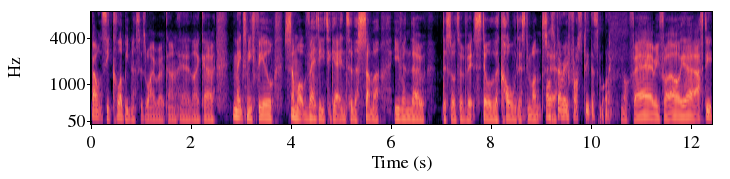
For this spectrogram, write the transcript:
bouncy clubbiness is what I wrote down here. Like uh, makes me feel somewhat ready to get into the summer, even though. The sort of it's still the coldest months It was here. very frosty this morning. Not very far. Oh yeah. After you,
